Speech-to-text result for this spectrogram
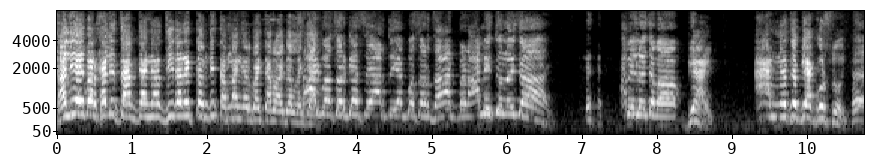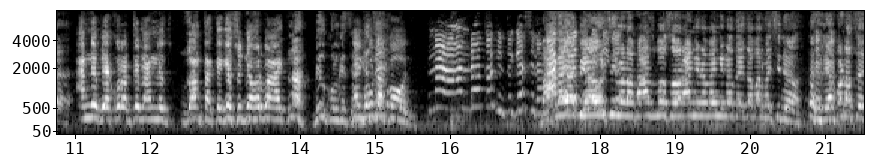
খালি এবার খালি যাক যাই না জিরা দেখতাম দিতাম না আইনের বাই তার আইবার লাগে চার বছর গেছে আর দুই এক বছর যাক বেটা আমি তো লই যাই। আমি লই যাব। বিয়াই আমনে যে বিয়া করছুই হ্যাঁ। আমনে বিয়া করার টাইমে আমনে জন থাকতে গেছুই না হরবাই না বিলকুল গেছে কোনটা কোন না আমরা তো কিন্তু গেছি না বানায় বিয়া উঠছি বেটা পাঁচ বছর আঙ্গিনা মাঙ্গিনা তাই যাবার পাইছি না। রেকর্ড আছে।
